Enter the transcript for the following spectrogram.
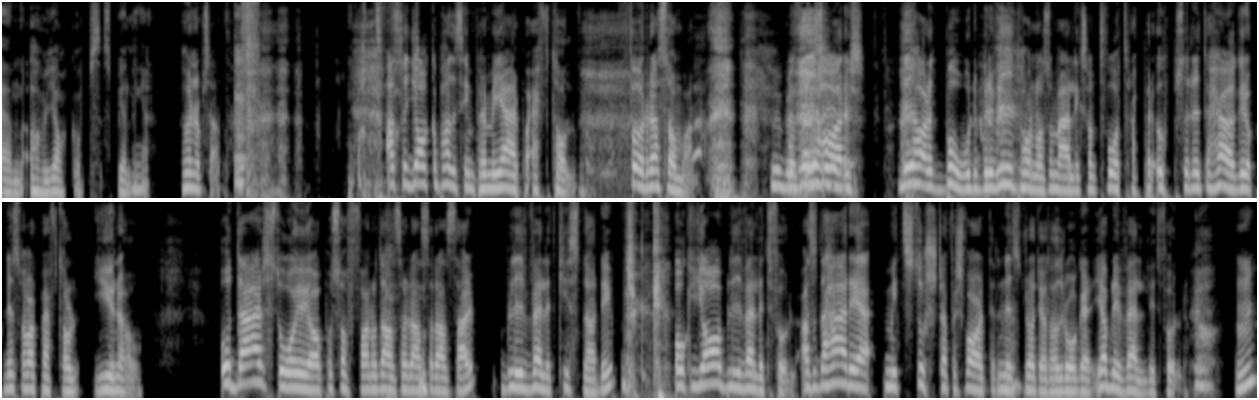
en av Jakobs spelningar? 100%. Alltså Jakob hade sin premiär på F12 förra sommaren. Och vi har, vi har ett bord bredvid honom som är liksom två trappor upp, så det är lite högre upp. Ni som har varit på F12, you know. Och där står jag på soffan och dansar och dansar och dansar, blir väldigt kissnödig. Och jag blir väldigt full. Alltså det här är mitt största försvar till ni som tror att jag tar droger. Jag blir väldigt full. Mm.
